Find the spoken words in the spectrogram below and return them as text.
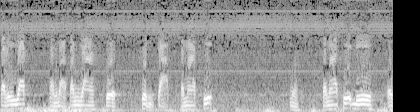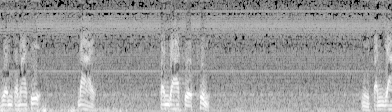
ปริยัติแห่งว่าปัญญาเกิด ขึ้นจากสมาธิเมื่อสมาธิดีอบรมสมาธิได้ ปัญญาเกิดขึ้นนี่ปัญญา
